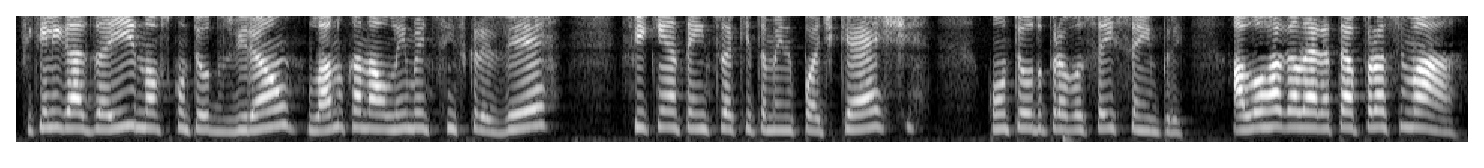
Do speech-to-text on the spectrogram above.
Fiquem ligados aí, novos conteúdos virão. Lá no canal, lembrem de se inscrever. Fiquem atentos aqui também no podcast. Conteúdo para vocês sempre. Aloha, galera. Até a próxima!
